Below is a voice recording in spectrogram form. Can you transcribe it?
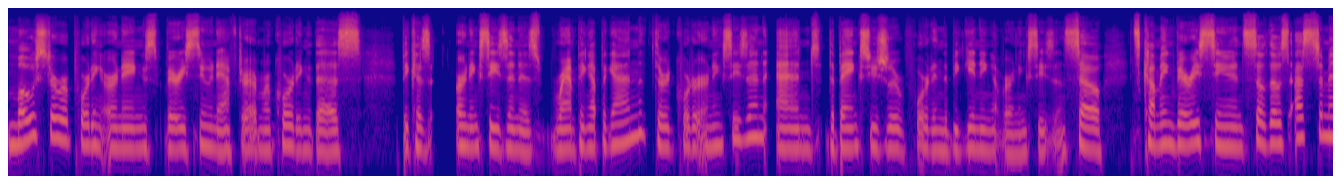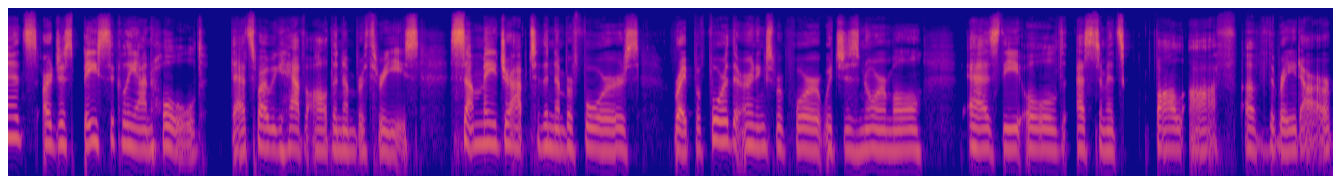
Most are reporting earnings very soon after I'm recording this because earnings season is ramping up again, third quarter earnings season, and the banks usually report in the beginning of earnings season. So it's coming very soon. So those estimates are just basically on hold. That's why we have all the number threes. Some may drop to the number fours right before the earnings report, which is normal as the old estimates fall off of the radar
